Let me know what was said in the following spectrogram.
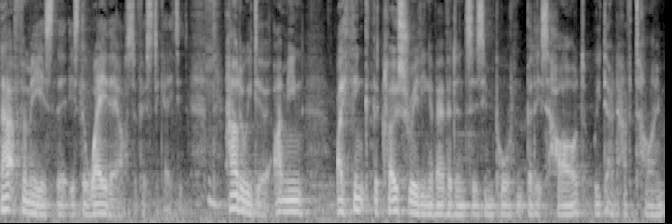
that for me is the is the way they are sophisticated. How do we do it? I mean, I think the close reading of evidence is important, but it's hard. We don't have time.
